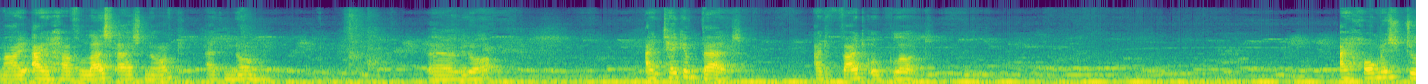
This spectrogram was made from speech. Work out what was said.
My I have lunch at noon at noon. Uh, you know, I take a bath at five o'clock. I homage to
